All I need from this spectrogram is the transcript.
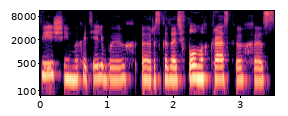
вещи, и мы хотели бы их э, рассказать в полных красках э, с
